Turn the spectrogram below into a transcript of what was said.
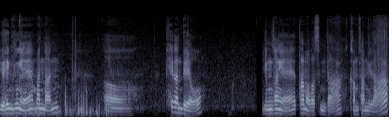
여행 중에 만난 어, 폐가인데요. 영상에 담아봤습니다. 감사합니다.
